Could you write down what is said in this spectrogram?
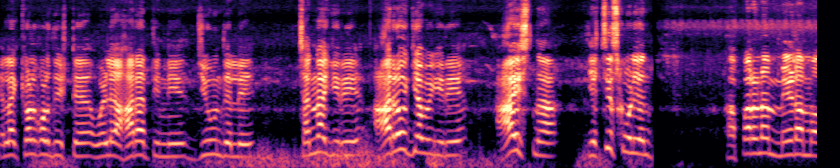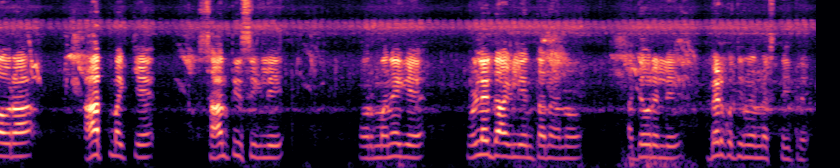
ಎಲ್ಲ ಕೇಳ್ಕೊಳ್ಳೋದು ಇಷ್ಟೇ. ಒಳ್ಳೆ ಆಹಾರ ತಿನ್ನಿ, ಜೀವನದಲ್ಲಿ ಚೆನ್ನಾಗಿರಿ, ಆರೋಗ್ಯವಾಗಿರಿ ಆಯುಸ್ನ ಹೆಚ್ಚಿಸ್ಕೊಳ್ಳಿ ಅಂತ. ಅಪರ್ಣ ಮೇಡಮ್ ಅವರ ಆತ್ಮಕ್ಕೆ ಶಾಂತಿ ಸಿಗಲಿ. ಅವ್ರ ಮನೆಗೆ ಒಳ್ಳೆಯದಾಗಲಿ ಅಂತ ನಾನು ಆ ದೇವರಲ್ಲಿ ಬೇಡ್ಕೊತೀನಿ ನನ್ನ ಸ್ನೇಹಿತರೆ.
